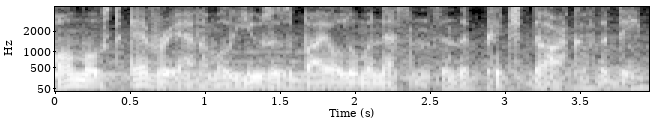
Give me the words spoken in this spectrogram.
Almost every animal uses bioluminescence in the pitch dark of the deep.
